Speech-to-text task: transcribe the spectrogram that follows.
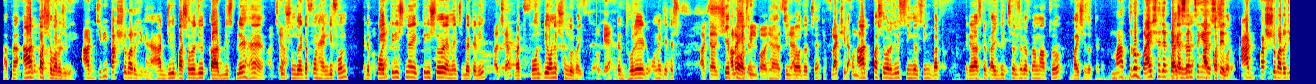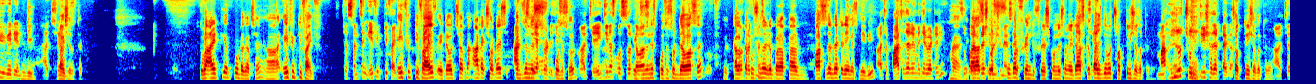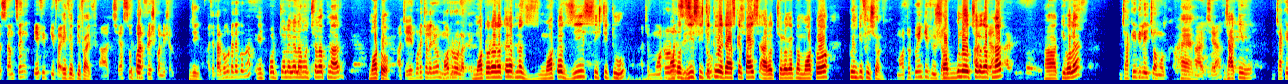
আপনার আট পাঁচশো বারো জিবি। আট জিবি পাঁচশো বারো জিবি। হ্যাঁ আট জিবি পাঁচশো বারো জিবি কার্ভ ডিসপ্লে হ্যাঁ আচ্ছা। খুব সুন্দর একটা ফোন হ্যান্ডি ফোন এটা পঁয়ত্রিশ না একত্রিশশো এমএইচ ব্যাটারি আচ্ছা। বাট ফোনটি অনেক সুন্দর ভাই। ওকে এটা ধরে অনেক এটা একটা শেপ ভালো পাওয়া একটা ফিল পাওয়া যায়। হ্যাঁ ফিল আচ্ছা পাওয়া যাচ্ছে। ফ্ল্যাগশিপ ফোন আট পাঁচশো বারো জিবি সিঙ্গেল সিম বাট এটার আজকের প্রাইস দিচ্ছে হচ্ছে আপনার মাত্র বাইশ হাজার টাকা। মাত্র বাইশ হাজার টাকা 22,000 স্যামসাং আট এস পাঁচশো টেন বারো। জিবি ভেরিয়েন্ট জি আচ্ছা। বাইশ হাজার টাকা। তবে আরেকটি প্রোডাক্ট আছে এ ফিফটি ফাইভ আচ্ছা Samsung A fifty five A fifty five এটা হচ্ছে আপনার আট একশো আঠাশ আট একজনের জিবি একশো আঠাশ প্রসেসর আচ্ছা এক্সিনাস প্রসেসর দেওয়া আছে। একজনের প্রসেসর দেওয়া আছে। কালারটা খুব সুন্দর এটা আপনার পাঁচ হাজার ব্যাটারি এমএস মেবি আচ্ছা পাঁচ হাজার এমএচ এর ব্যাটারি হ্যাঁ সুপার ফ্রেশ কন্ডিশন আছে। সুপার ফ্রেশ কন্ডিশন এটা আজকে। প্রাইস দেবো ছত্রিশ হাজার টাকা। মাত্র ছত্রিশ হাজার টাকা। ছত্রিশ হাজার টাকা। আচ্ছা Samsung A fifty five A fifty five আচ্ছা সুপার ফ্রেশ কন্ডিশন জি। আচ্ছা তারপর কোনটা দেখব আমরা? এরপর চলে গেলাম হচ্ছে আপনার মোটো আচ্ছা এরপরে চলে যাবে মোটোরোলাতে মোটোরোলাতে আপনার মোটো জি সিক্সটি টু আচ্ছা Motorola Moto G sixty two এটা আজকের প্রাইস আর হচ্ছে লোক আপনার Moto twenty fusion Moto twenty fusion সবগুলো হচ্ছে লোক আচ্ছা। আপনার কি বলে? ঝাঁকি দিলেই চমক। হ্যাঁ। আচ্ছা। ঝাঁকি ঝাঁকি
